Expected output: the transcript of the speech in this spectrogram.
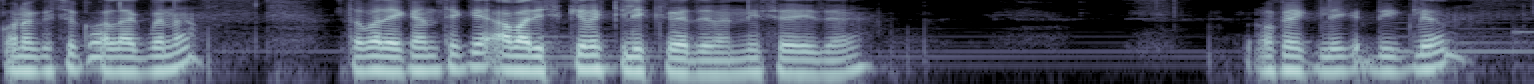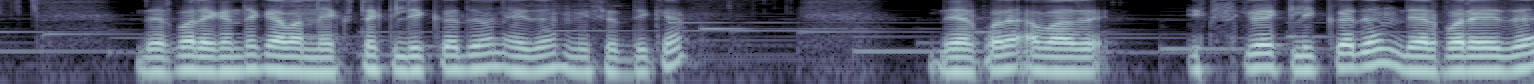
কোনো কিছু করা লাগবে না। তারপর এখান থেকে আবার স্কেপে ক্লিক করে দেবেন, নিচে এই যে। ওকে ক্লিক দিলেন দেওয়ার এখান থেকে আবার নেক্সটে ক্লিক করে দেবেন, এই যে নিচের দিকে। দেওয়ার পরে আবার স্ক্রিপে ক্লিক করে দেন, দেওয়ার পরে এই যে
